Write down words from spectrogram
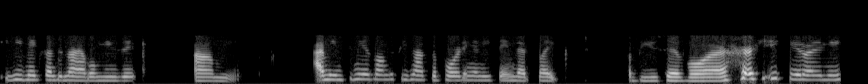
he makes undeniable music. Um, I mean, to me, as long as he's not supporting anything that's like abusive or you know what I mean,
